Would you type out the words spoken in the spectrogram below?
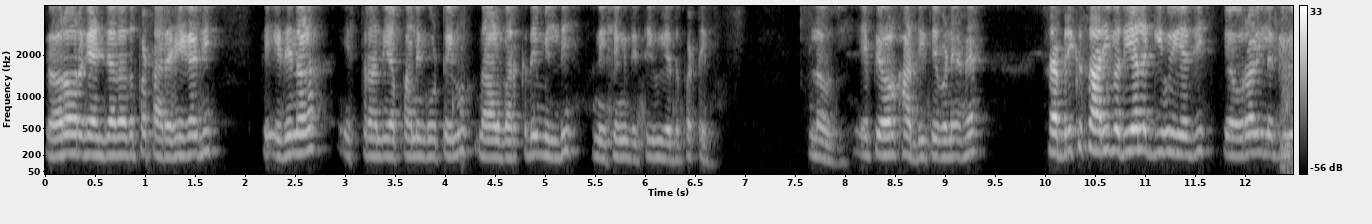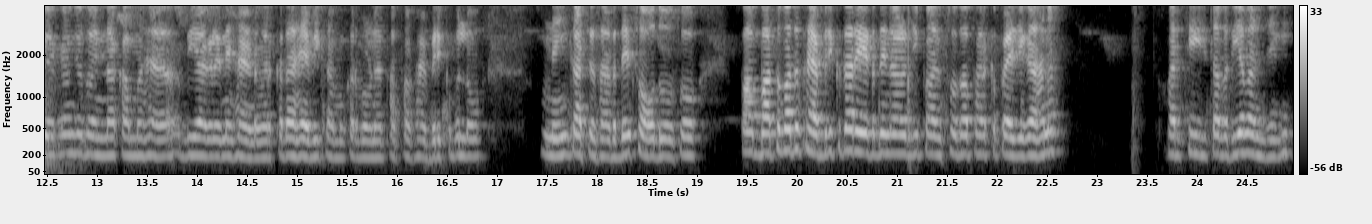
ਪਿਓਰ ਔਰਗੈਂਜਾ ਦਾ ਦੁਪੱਟਾ ਰਹੇਗਾ ਜੀ। ਤੇ ਇਹਦੇ ਨਾਲ ਇਸ ਤਰ੍ਹਾਂ ਦੀ ਆਪਾਂ ਨੇ ਗੋਟੇ ਨੂੰ ਨਾਲ ਵਰਕ ਦੇ ਮਿਲਦੀ ਫਿਨਿਸ਼ਿੰਗ ਦਿੱਤੀ ਹੋਈ ਹੈ ਦੁਪੱਟੇ ਲਓ ਜੀ, ਇਹ ਪਿਓਰ ਖਾਦੀ ਤੇ ਬਣਿਆ ਹੈ ਫੈਬਰਿਕ ਸਾਰੀ ਵਧੀਆ ਲੱਗੀ ਹੋਈ ਹੈ ਜੀ। ਪਿਓਰ ਵਾਲੀ ਲੱਗੀ ਹੋਈ ਹੈ, ਕਿਉਂ ਜਦੋਂ ਇੰਨਾ ਕੰਮ ਹੈ ਵੀ ਅਗਲੇ ਨੇ ਹੈਂਡ ਵਰਕ ਦਾ ਹੈਵੀ ਕੰਮ ਕਰਵਾਉਣਾ ਤਾਂ ਆਪਾਂ ਫੈਬਰਿਕ ਵੱਲੋਂ ਨਹੀਂ ਕੱਚ ਛੱਡਦੇ 100 200 ਪਰ ਵੱਧ ਤੋਂ ਵੱਧ ਫੈਬਰਿਕ ਦਾ ਰੇਟ ਦੇ ਨਾਲ ਜੀ 500 ਦਾ ਫ਼ਰਕ ਪੈ ਜਾਏਗਾ ਹਨਾ? ਪਰ ਚੀਜ਼ ਤਾਂ ਵਧੀਆ ਬਣ ਜੇਗੀ।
